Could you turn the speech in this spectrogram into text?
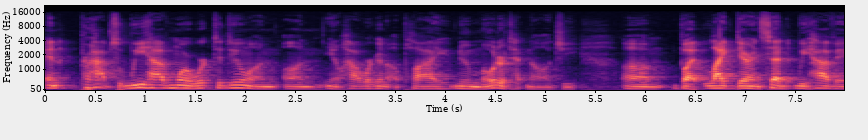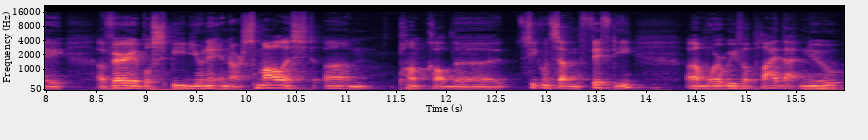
and perhaps we have more work to do on on you know how we're going to apply new motor technology. Um, but like darren said we have a, a variable speed unit in our smallest um, pump called the sequence 750 um, where we've applied that new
